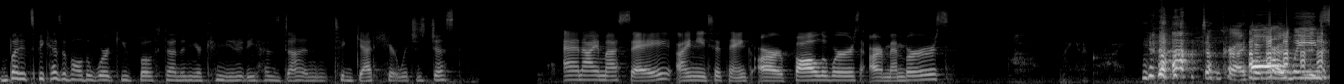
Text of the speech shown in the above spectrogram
but it's because of all the work you've both done and your community has done to get here which is just And I must say, I need to thank our followers, our members. Oh, am I gonna cry? don't cry. Don't cry. always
